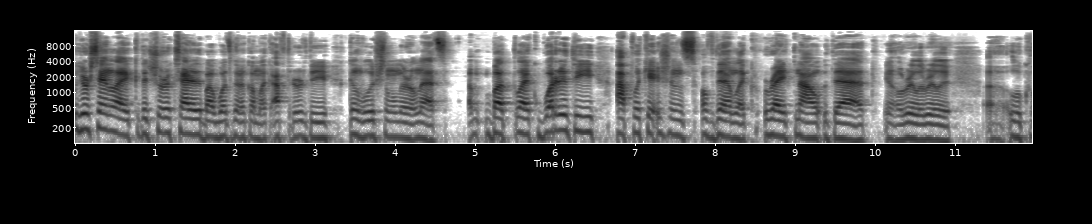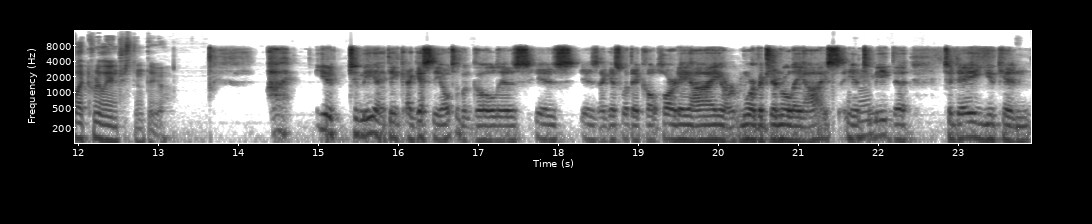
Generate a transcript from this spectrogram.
you're saying like that you're excited about what's gonna come like after the convolutional neural nets. Um, but like, what are the applications of them like right now that you know really really uh, look like really interesting to you? You know, to me, I think I guess the ultimate goal is is is I guess what they call hard AI or more of a general AI. So, you know, to me, the today you can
